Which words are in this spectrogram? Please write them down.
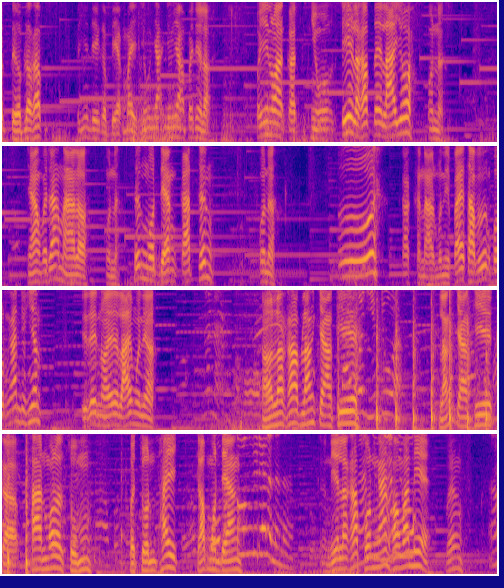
นเติบแล้วครับไปยันเดกับแบกไม้ยุ่งยะยุ่งยะไปนี่แหละไปยันว่ากัดหิวซีแล้วครับได้หลายอยู่คนน่ะย่างไปทางหนาแล้วคนน่ะถึงหมดแดงกัดถึงคนน่ะเอ้ย คักขนาดมันนี้ไปทำไปเบิ่งผลงานอยู่เฮียนจะได้หน่อยได้หลายมือเนี่ยนั่นน่ะเอาละครับหลังจากที่ก็ยิบอยู่อะหลังจากที่กับผ่านมรสุมประจนภัยกับหมดแดงตรงอยู่ได้แล้วนั่นน่ะนี่แหละครับผลงานของวันนี้เบิ่งเอา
